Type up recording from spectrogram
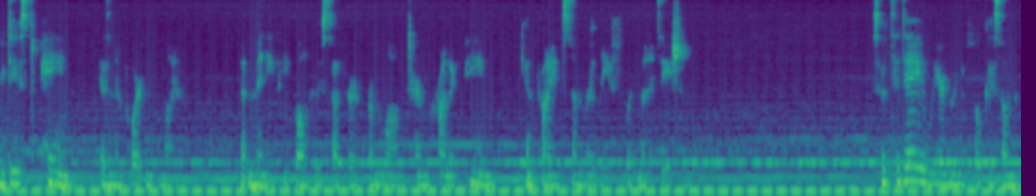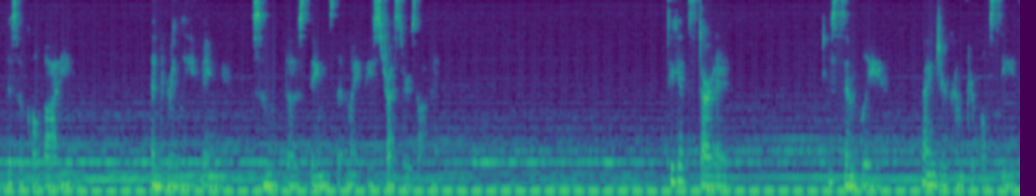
Reduced pain is an important one, but many people who suffer from long term chronic pain can find some relief with meditation. So, today we are going to focus on the physical body and relieving some of those things that might be stressors on it. To get started, just simply find your comfortable seat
